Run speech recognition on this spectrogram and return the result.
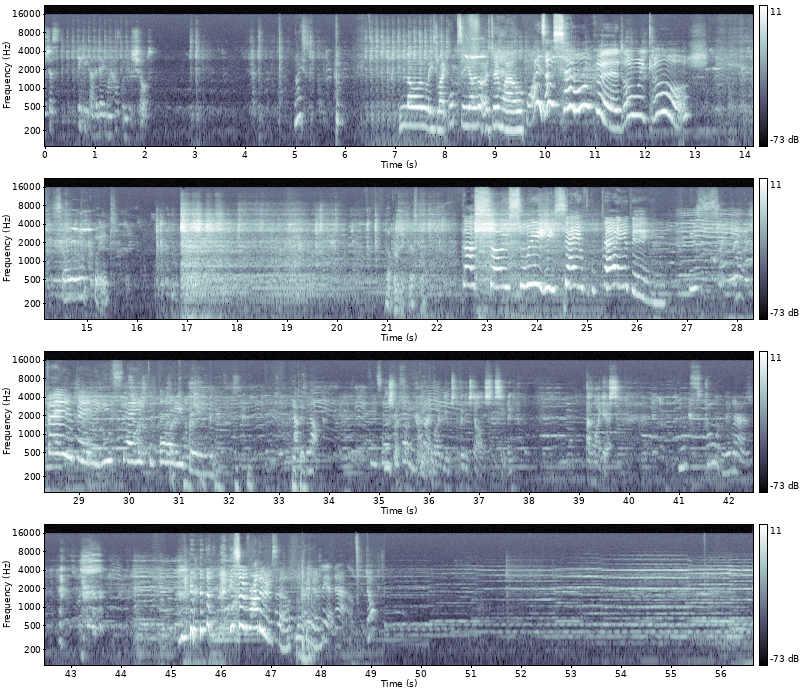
was just thinking about the day my husband was shot. Nice. Lol, he's like, whoopsie, I thought I was doing well. Why is that so awkward? Oh my gosh. So awkward. Not ridiculous, but. That's so sweet. He saved the baby. He saved the baby. He saved the baby. You did. luck. He saved the baby. Can I invite you to the village dance this evening? As my guest. You extraordinary man. He's so proud of himself. Look at him.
